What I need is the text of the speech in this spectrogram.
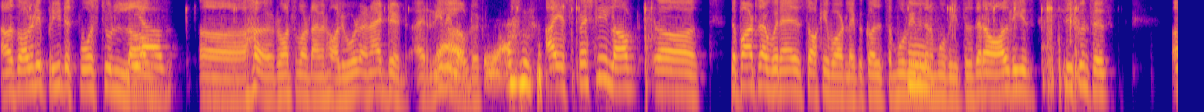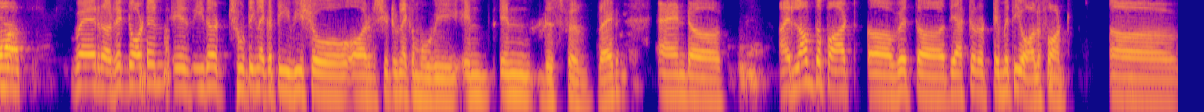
I was already predisposed to love uh, Once Upon a Time in Hollywood, and I did. I really yeah, loved it. yeah. I especially loved uh, the parts that Vinay is talking about, like because it's a movie within a movie. So there are all these sequences uh, Yeah. where uh, Rick Dalton is either shooting like a TV show or shooting like a movie in in this film, right? And uh, I love the part uh, with uh, the actor Timothy Olyphant, uh,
